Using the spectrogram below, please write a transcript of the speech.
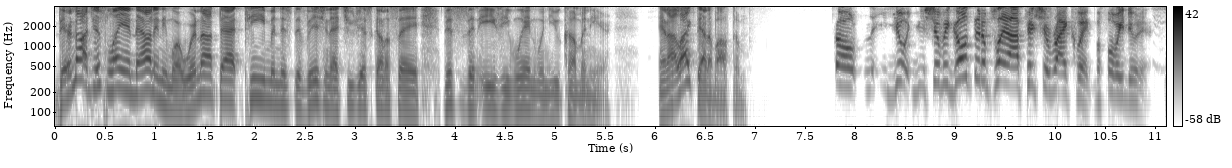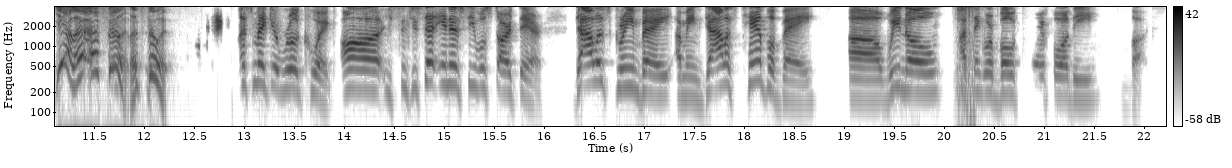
they're not just laying down anymore. We're not that team in this division that you just gonna say this is an easy win when you come in here, and I like that about them. So, you, should we go through the playoff picture right quick before we do this? Yeah, let's do it. Let's do it. Let's make it real quick. Uh, since you said NFC, we'll start there. Dallas, Green Bay. I mean Dallas, Tampa Bay. Uh, we know. I think we're both going for the Bucks.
